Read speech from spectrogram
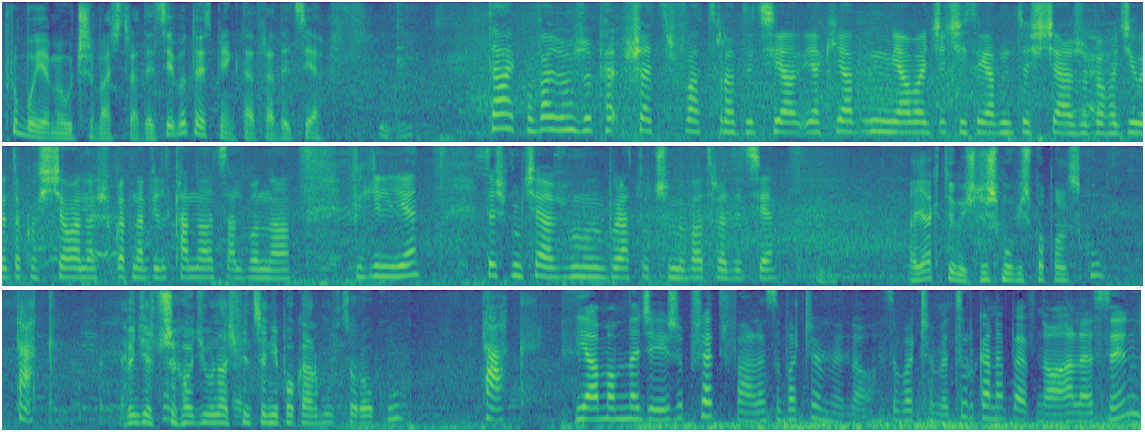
próbujemy utrzymać tradycję, bo to jest piękna tradycja. Tak, uważam, że przetrwa tradycja. Jak ja bym miała dzieci, to ja bym też chciała, żeby chodziły do kościoła na przykład na Wielkanoc albo na Wigilię. Też bym chciała, żeby mój brat utrzymywał tradycję. A jak ty myślisz, mówisz po polsku? Tak, Będziesz przychodził na święcenie pokarmów co roku? tak. Ja mam nadzieję, że przetrwa, ale zobaczymy, no. Zobaczymy. Córka na pewno, ale syn?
